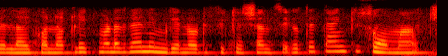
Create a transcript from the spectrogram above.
ಬೆಲ್ ಐಕಾನ್ನ ಕ್ಲಿಕ್ ಮಾಡಿದ್ರೆ ನಿಮಗೆ ನೋಟಿಫಿಕೇಷನ್ ಸಿಗುತ್ತೆ. ಥ್ಯಾಂಕ್ ಯು ಸೋ ಮಚ್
